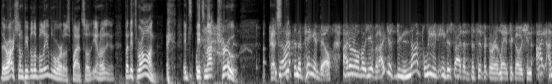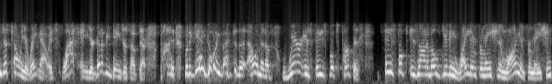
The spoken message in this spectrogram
there are some people that believe the world is flat. So, you know, but it's wrong. it's, it's not true. That's, now that's an opinion, Bill. I don't know about you, but I just do not leave either side of the Pacific or Atlantic Ocean. I, I'm just telling you right now, it's flat, and you're going to be dangerous out there. But, but again, going back to the element of where is Facebook's purpose? Facebook is not about giving right information and wrong information.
